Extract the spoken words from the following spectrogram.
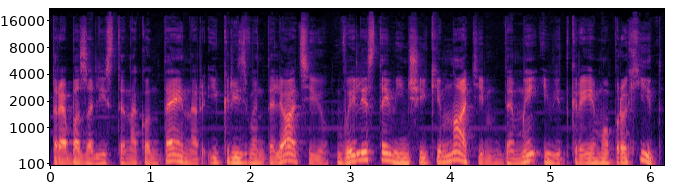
Треба залізти на контейнер і крізь вентиляцію вилізти в іншій кімнаті, де ми і відкриємо прохід.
